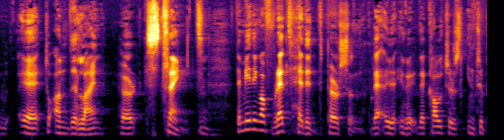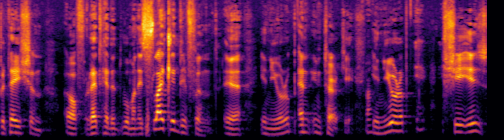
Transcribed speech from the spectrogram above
uh, to underline her strength. The meaning of red-headed person, the, uh, the culture's interpretation of red-headed woman is slightly different uh, in Europe and in Turkey. In Europe, she is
